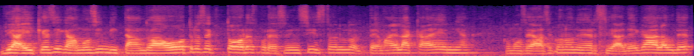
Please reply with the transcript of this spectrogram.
De ahí que sigamos invitando a otros sectores, por eso insisto en el tema de la academia, como se hace con la Universidad de Gallaudet,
